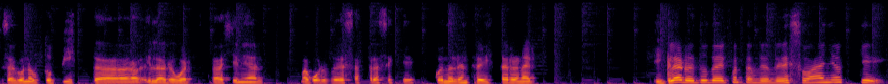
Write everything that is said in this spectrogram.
o sea, con autopista, el aeropuerto estaba genial, me acuerdo de esas frases que cuando le entrevistaron a él, y claro, tú te das cuenta desde esos años que,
